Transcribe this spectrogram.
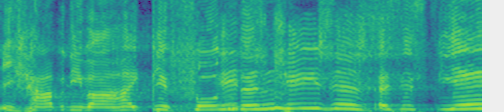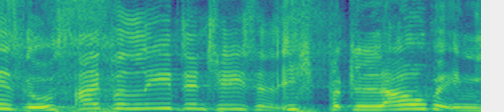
Ich habe die Wahrheit gefunden. Es ist Jesus. I believed in Jesus. Ich glaube in I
